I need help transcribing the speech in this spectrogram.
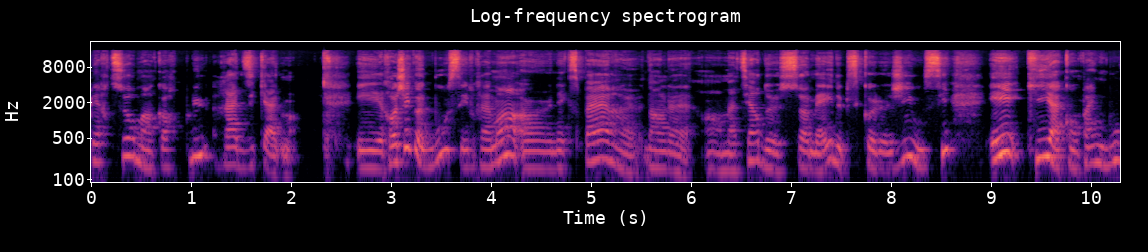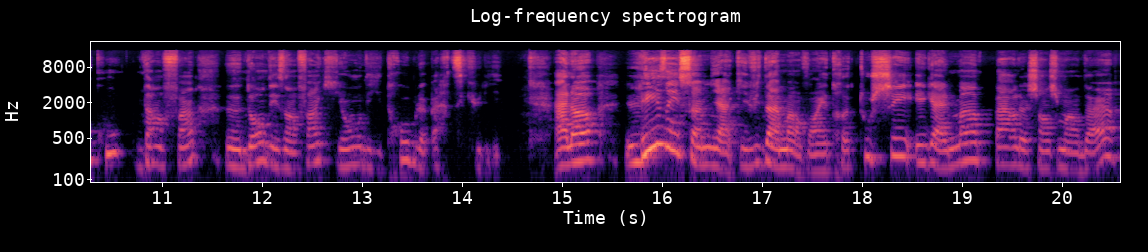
perturbe encore plus radicalement. Et Roger Godbout, c'est vraiment un expert euh, en matière de sommeil, de psychologie aussi, et qui accompagne beaucoup d'enfants, euh, dont des enfants qui ont des troubles particuliers. Alors, les insomniaques, évidemment, vont être touchés également par le changement d'heure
